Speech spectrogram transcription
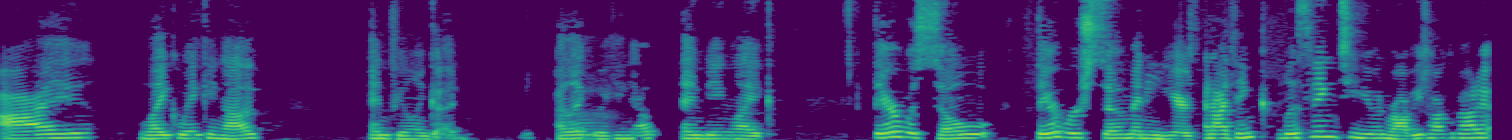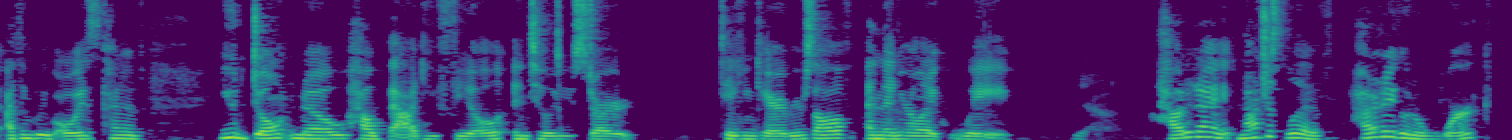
I like waking up and feeling good. I like waking up and being like, there was so, there were so many years. And I think listening to you and Robbie talk about it, I think we've always kind of, you don't know how bad you feel until you start taking care of yourself. And then you're like, wait, yeah. how did I not just live? How did I go to work?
